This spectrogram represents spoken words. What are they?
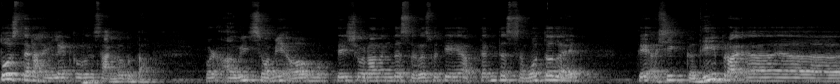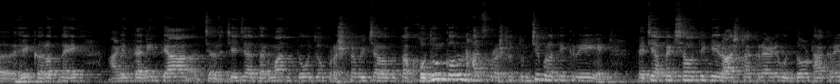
तोच त्याला हायलाईट करून सांगत होता. पण अवि स्वामी अमुक्तेश्वरानंद सरस्वती हे अत्यंत समतोल आहेत. ते अशी कधीही प्रा हे करत नाहीत. आणि त्यांनी त्या चर्चेच्या दरम्यान तो जो प्रश्न विचारत होता खोदून करून हाच प्रश्न तुमची प्रतिक्रिया आहे. त्याची अपेक्षा होती की राज ठाकरे आणि उद्धव ठाकरे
